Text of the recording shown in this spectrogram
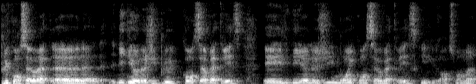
Plus conservateur, euh, l'idéologie plus conservatrice et l'idéologie moins conservatrice, qui en ce moment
